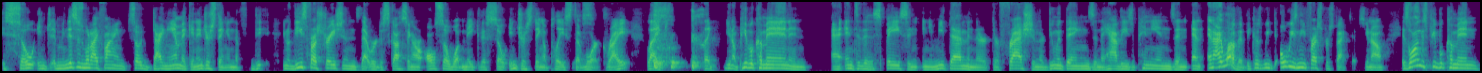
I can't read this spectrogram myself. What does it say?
is so. In, I mean, this is what I find so dynamic and interesting. And the, the you know these frustrations that we're discussing are also what make this so interesting a place to Yes. work, right? Like like you know people come in and, and into this space and, and you meet them and they're they're fresh and they're doing things and they have these opinions and and and I love it because we always need fresh perspectives you know as long as people come in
